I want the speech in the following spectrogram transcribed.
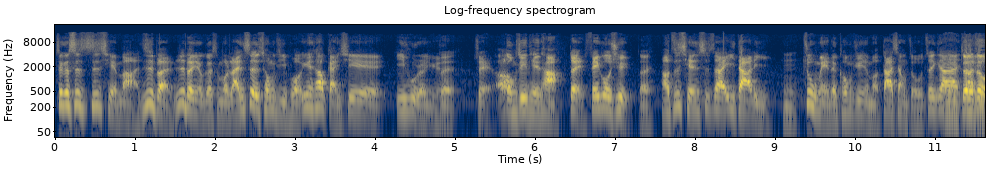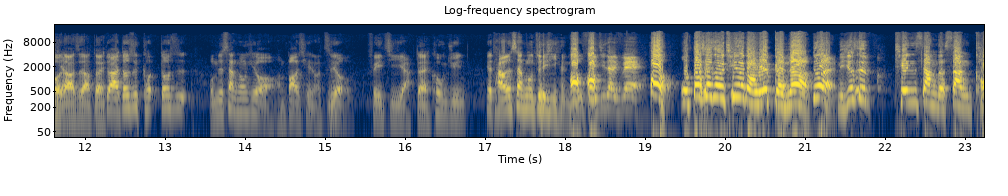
这个是之前嘛，日本日本有个什么蓝色冲击波，因为他要感谢医护人员，对，所以东京铁塔，对，飞过去，对，然后之前是在意大利，嗯，驻美的空军有没有？大象走路？这应该这个这个我大家知道，对，对啊，都是空都是我们的上空秀，很抱歉哦，只有飞机啊，对，空军，因为台湾上空最近很多飞机在飞，哦，我到现在终于听得懂你的梗了，对，你就是。天上的上空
